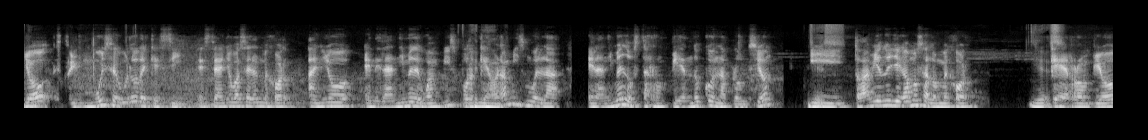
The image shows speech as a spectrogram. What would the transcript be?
yo estoy muy seguro de que sí, este año va a ser el mejor año en el anime de One Piece porque Genial. ahora mismo la, el anime lo está rompiendo con la producción y Yes. todavía no llegamos a lo mejor Yes. que rompió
